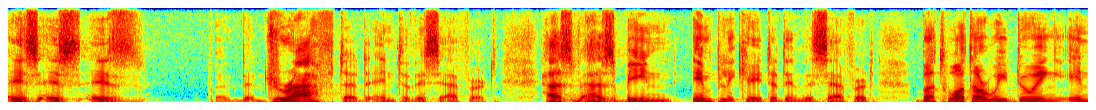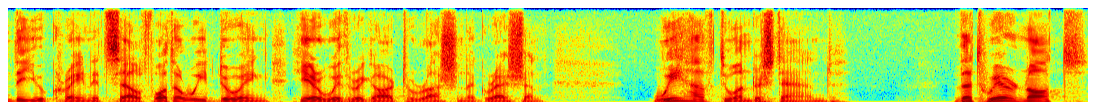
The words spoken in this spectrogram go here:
is, is, is drafted into this effort, has, has been implicated in this effort. But what are we doing in the Ukraine itself? What are we doing here with regard to Russian aggression? We have to understand that we're not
